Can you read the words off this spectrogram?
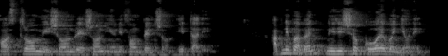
অস্ত্র, মিশন, রেশন, ইউনিফর্ম, পেনশন ইত্যাদি। আপনি পাবেন নিজস্ব কোর এবং ইউনিট।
